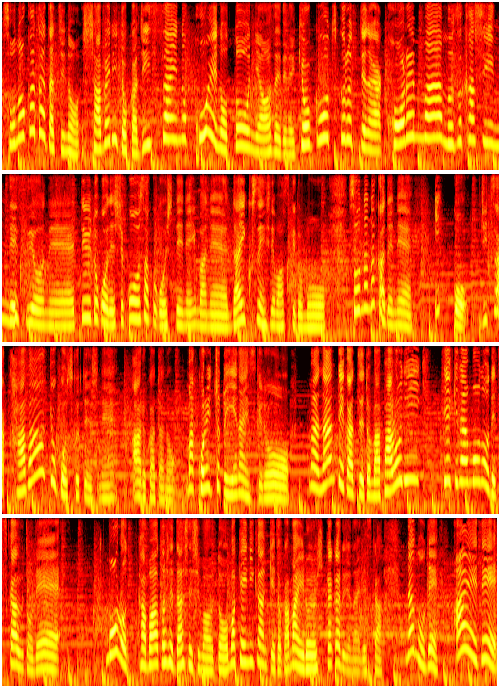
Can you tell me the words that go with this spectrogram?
その方たちの喋りとか実際の声のトーンに合わせてね、曲を作るっていうのが、これまあ難しいんですよね。っていうところで試行錯誤してね、今ね、大苦戦してますけども、そんな中でね、一個、実はカバー曲を作ってるんですね。ある方の。まあこれちょっと言えないんですけど、まあなんていうかっていうと、まあパロディ的なもので使うので、もろカバーとして出してしまうと、まあ、権利関係とか、まあ、いろいろ引っかかるじゃないですか。なので、あえて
